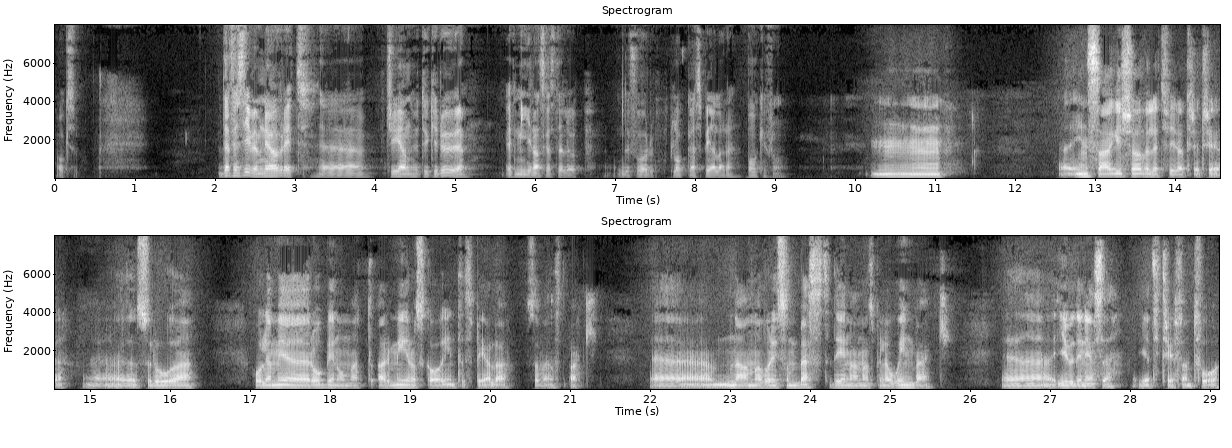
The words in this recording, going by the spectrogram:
Också. Defensiven i övrigt. Eh, Gian, hur tycker du ett Milan ska ställa upp? Du får plocka spelare bakifrån. Mm. Eh, Inzaghi kör väl ett 4-3-3. Eh, Så då eh, håller jag med Robin om att Armero ska inte spela som vänsterback. Eh, När han har varit som bäst, det är när han spelar wingback eh, i Udinese i ett 3-5-2.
